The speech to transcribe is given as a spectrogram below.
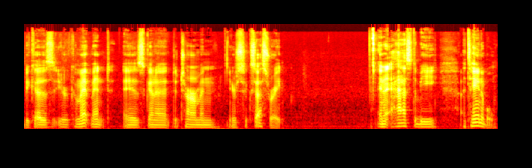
because your commitment is going to determine your success rate. And it has to be attainable.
